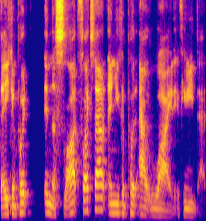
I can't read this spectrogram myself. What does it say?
that you can put in the slot flexed out, and you could put out wide if you need that.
